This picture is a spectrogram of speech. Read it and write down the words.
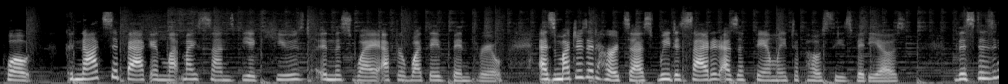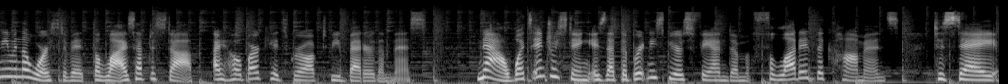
quote, could not sit back and let my sons be accused in this way after what they've been through. As much as it hurts us, we decided as a family to post these videos. This isn't even the worst of it. The lies have to stop. I hope our kids grow up to be better than this. Now, what's interesting is that the Britney Spears fandom flooded the comments to say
